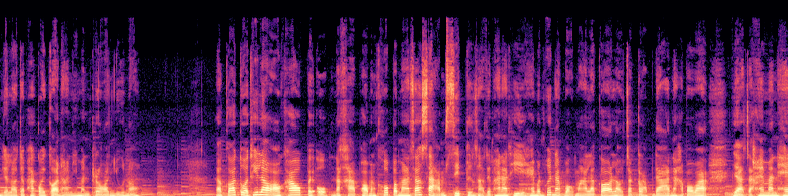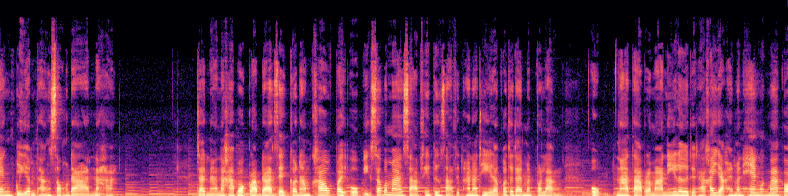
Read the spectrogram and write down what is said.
เดี๋ยวเราจะพักไว้ก่อนท่านี้มันร้อนอยู่เนาะแล้วก็ตัวที่เราเอาเข้าไปอบนะคะ พอมันครบประมาณสัก 30-35 นาที ให้เพื่อนๆนำออกมา แล้วก็เราจะกลับด้านนะคะ เพราะว่าอยากจะให้มันแห้งเกรียมทั้ง 2 ด้านนะคะ จากนั้นนะคะ พอกลับด้านเสร็จก็นำเข้าไปอบอีกสักประมาณ 30-35 นาที แล้วก็จะได้มันฝรั่งอบหน้าตาประมาณนี้เลย แต่ถ้าใครอยากให้มันแห้งมากๆ ก็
